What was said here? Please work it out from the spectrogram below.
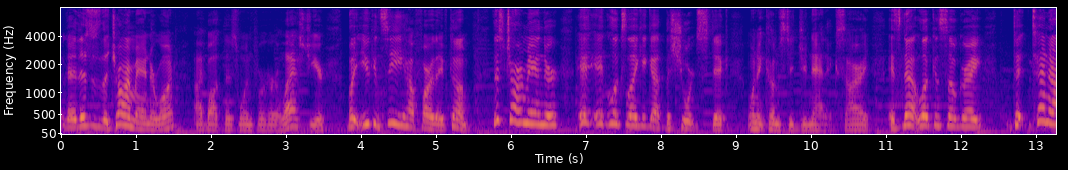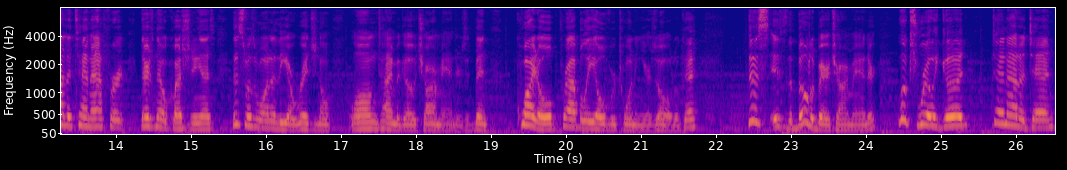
Okay, this is the Charmander one. I bought this one for her last year, but you can see how far they've come. This Charmander, it, it looks like it got the short stick when it comes to genetics. All right, it's not looking so great. T 10 out of 10 effort, there's no questioning this. This was one of the original, long time ago Charmanders. It's been quite old, probably over 20 years old, okay? This is the Build-A-Bear Charmander. Looks really good. 10 out of 10.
